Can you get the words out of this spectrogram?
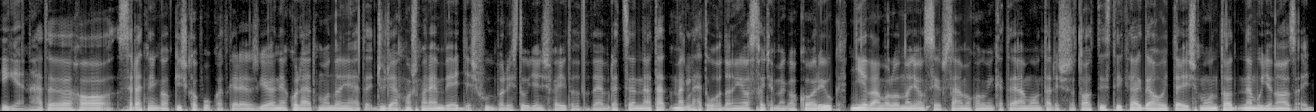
Igen, hát ha szeretnénk a kiskapukat keresgélni, akkor lehet mondani, hát Zsuzsák most már MB1-es futballista ugyanis feljutott a Debrecennel, tehát meg lehet oldani azt, hogyha meg akarjuk. Nyilvánvalóan nagyon szép számok, amiket elmondtál, és a statisztikák, de ahogy te is mondtad, nem ugyanaz egy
